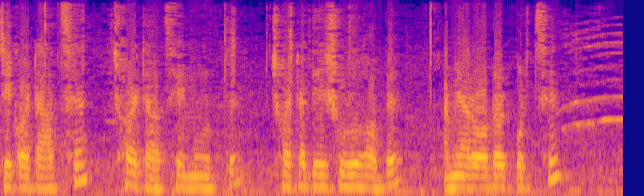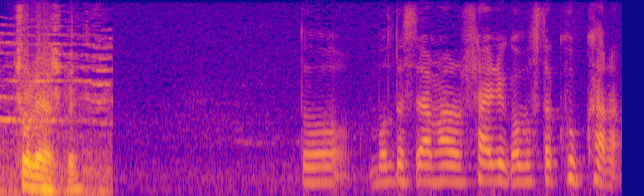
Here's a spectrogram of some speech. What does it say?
যে কয়টা আছে ছয়টা আছে এই মুহূর্তে। ছয়টা দিয়ে শুরু হবে। আমি আর অর্ডার করছি। চলে আসবে। তো বলতেছে আমার শারীরিক অবস্থা খুব খারাপ।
